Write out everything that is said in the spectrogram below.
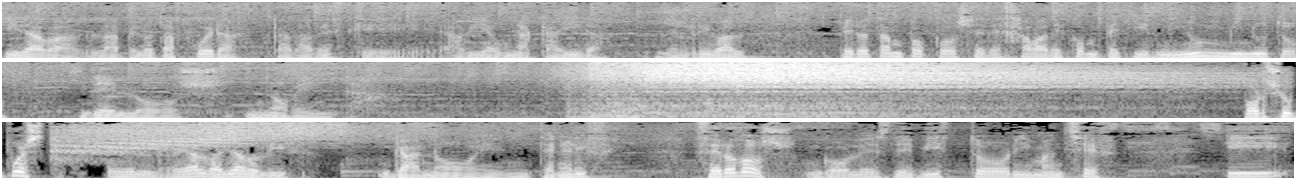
tiraba la pelota fuera cada vez que había una caída del rival, pero tampoco se dejaba de competir ni un minuto de los 90. Por supuesto, el Real Valladolid ganó en Tenerife. 0-2, goles de Víctor y Manchev. Y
